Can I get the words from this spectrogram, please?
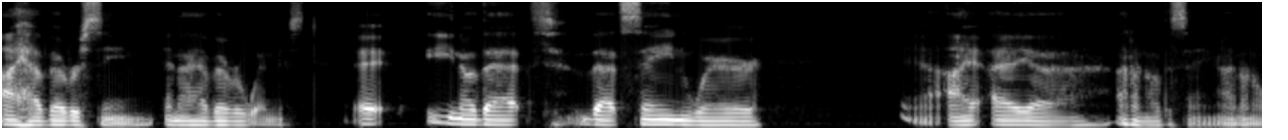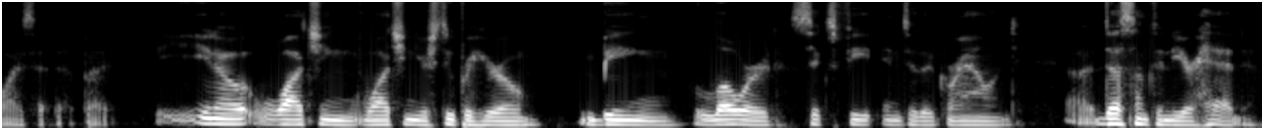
I have ever seen and I have ever witnessed. It, eh, you know that that saying where I I uh, I don't know the saying. I don't know why I said that, but you know, watching watching your superhero being lowered six feet into the ground uh, does something to your head.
